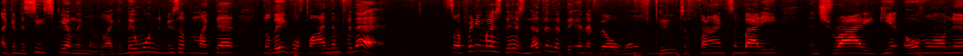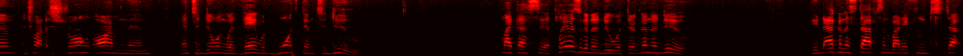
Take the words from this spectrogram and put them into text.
like a deceased family member. Like if they want to do something like that, the league will fine them for that. So pretty much, there's nothing that the NFL won't do to fine somebody and try to get over on them and try to strong arm them into doing what they would want them to do. Like I said, players are going to do what they're going to do. You're not going to stop somebody from stop,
